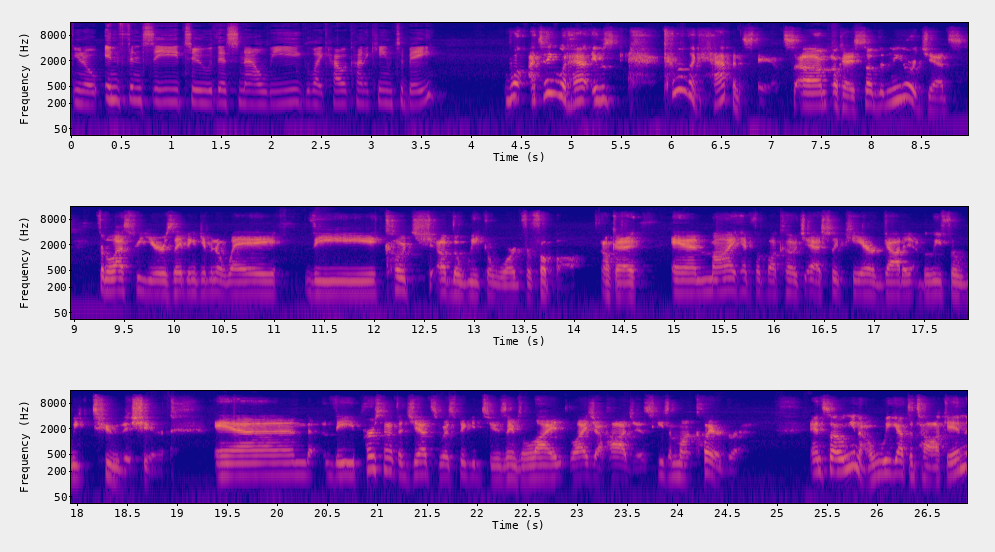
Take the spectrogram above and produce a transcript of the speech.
you know infancy to this now league, like how it kind of came to be? Well, I tell you what, ha- it was kind of like happenstance. Um, okay, so the New York Jets for the last few years, they've been giving away the Coach of the Week award for football. Okay. And my head football coach, Ashley Pierre, got it, I believe, for week two this year. And the person at the Jets who I was speaking to, his name's Elijah Hodges. He's a Montclair grad. And so, you know, we got to talking,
